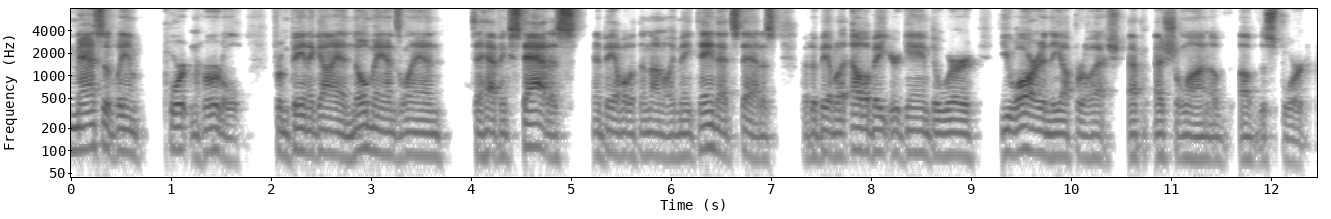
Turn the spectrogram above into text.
massively important hurdle from being a guy in no man's land to having status and be able to not only maintain that status, but to be able to elevate your game to where you are in the upper echelon of, of the sport.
